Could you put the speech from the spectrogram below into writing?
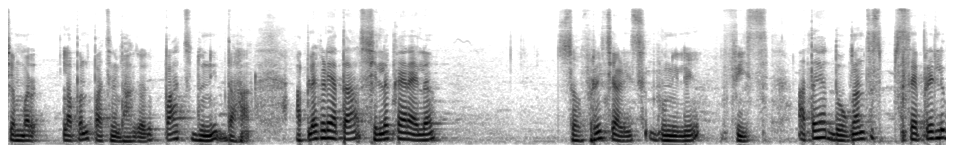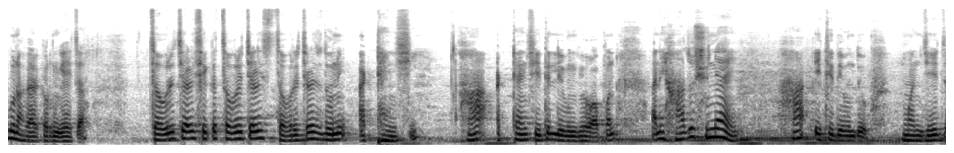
शंभरला पण पाचने भाग जातो. पाच दुनी दहा. आपल्याकडे आता शिल्लक काय राहिलं? चव्वेचाळीस गुणिले वीस. आता या दोघांचं सेपरेटली गुणाकार करून घ्यायचा. चव्वेचाळीस एक चव्वेचाळीस चव्वेचाळीस दोन्ही अठ्ठ्याऐंशी. हा अठ्ठ्याऐंशी इथे लिहून घेऊ आपण. आणि हा जो शून्य आहे हा इथे देऊन देऊ. म्हणजे ज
